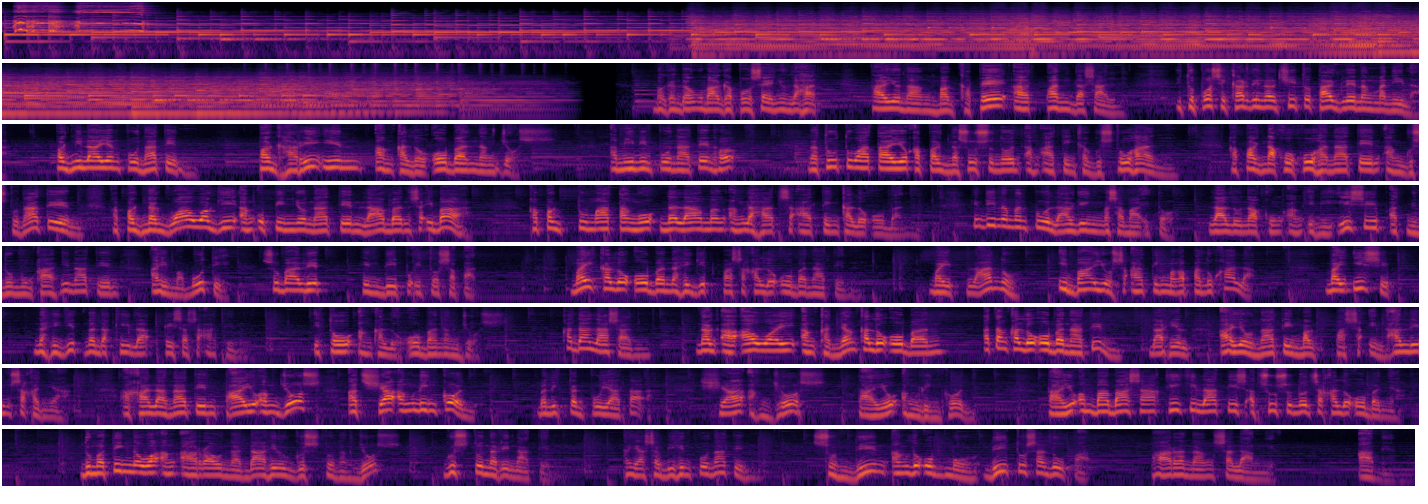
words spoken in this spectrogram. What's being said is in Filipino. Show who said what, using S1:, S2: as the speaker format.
S1: Magandang umaga po sa inyong lahat. Tayo ng magkape at pandasal. Ito po si Cardinal Chito Tagle ng Manila. Pagnilayan po natin, paghariin ang kalooban ng Diyos. Aminin po natin ho, natutuwa tayo kapag nasusunod ang ating kagustuhan, kapag nakukuha natin ang gusto natin, kapag nagwawagi ang opinyon natin laban sa iba, kapag tumatango na lamang ang lahat sa ating kalooban. Hindi naman po laging masama ito, lalo na kung ang iniisip at minumungkahi natin ay mabuti, subalit hindi po ito sapat. May kalooban na higit pa sa kalooban natin. May plano, ibayo sa ating mga panukala. May isip na higit na dakila kaysa sa atin. Ito ang kalooban ng Diyos. Kadalasan, nag-aaway ang kanyang kalooban at ang kalooban natin dahil ayaw nating magpasailalim sa Kanya. Akala natin tayo ang Diyos at Siya ang lingkod. Baliktad po yata. Siya ang Diyos, tayo ang lingkod. Tayo ang babasa, kikilatis at susunod sa kalooban niya. Dumating nawa ang araw na dahil gusto ng Diyos, gusto na rin natin. Kaya sabihin po natin, sundin ang loob mo dito sa lupa para nang sa langit. Amen.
